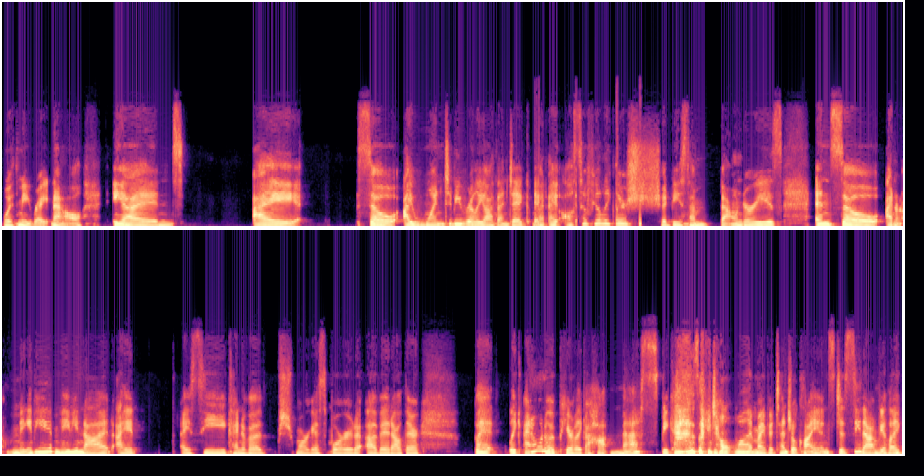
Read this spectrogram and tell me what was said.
with me right now. And I so I want to be really authentic but I also feel like there should be some boundaries. And so I don't know maybe maybe not. I I see kind of a smorgasbord of it out there but like i don't want to appear like a hot mess because i don't want my potential clients to see that and be like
